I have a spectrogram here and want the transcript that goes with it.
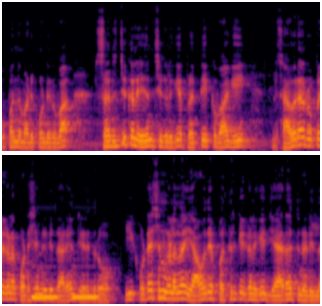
ಒಪ್ಪಂದ ಮಾಡಿಕೊಂಡಿರುವ ಸರ್ಜಿಕಲ್ ಏಜೆನ್ಸಿಗಳಿಗೆ ಪ್ರತ್ಯೇಕವಾಗಿ ಸಾವಿರಾರು ರೂಪಾಯಿಗಳ ಕೊಟೇಶನ್ ನೀಡಿದ್ದಾರೆ ಅಂತ ಹೇಳಿದರು. ಈ ಕೊಟೇಶನ್ಗಳನ್ನು ಯಾವುದೇ ಪತ್ರಿಕೆಗಳಿಗೆ ಜಾಹೀರಾತು ನೀಡಿಲ್ಲ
